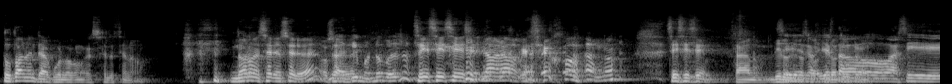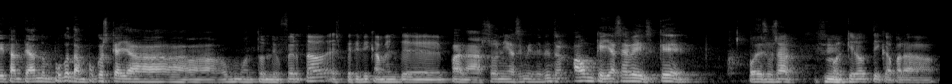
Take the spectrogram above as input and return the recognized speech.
Totalmente de acuerdo con lo que has seleccionado. No, no, en serio, en serio, ¿eh? O Lo decimos, ¿no? Por eso. Sí, sí, sí, sí. No, no, que se jodan, ¿no? Sí, sí, sí. O sea, dilo, Sí, dilo, eso, dilo, yo he estado así tanteando un poco, tampoco es que haya un montón de oferta específicamente para Sony A6300, aunque ya sabéis que podéis usar Hmm. cualquier óptica para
